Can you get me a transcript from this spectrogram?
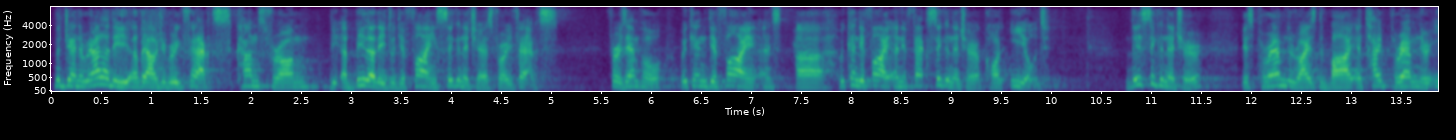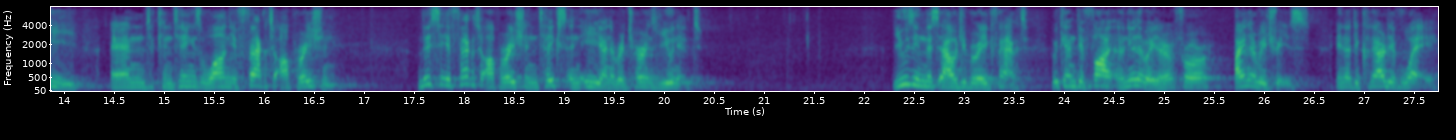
The generality of algebraic effects comes from the ability to define signatures for effects. For example, we can define, uh, we can define an effect signature called yield. This signature is parameterized by a type parameter e and contains one effect operation. This effect operation takes an e and returns unit. Using this algebraic effect, we can define an iterator for binary trees in a declarative way.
